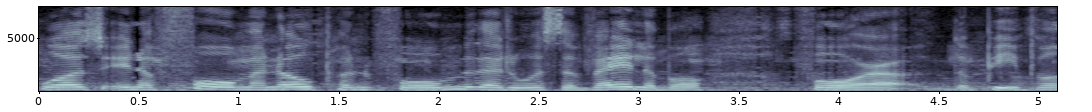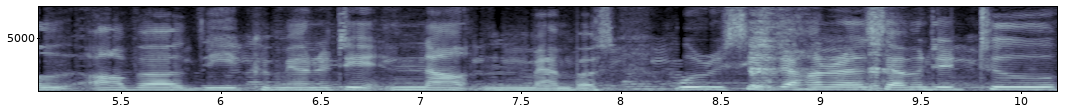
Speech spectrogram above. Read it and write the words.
was in a form, an open form that was available for the people of uh, the community not members. We received 172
